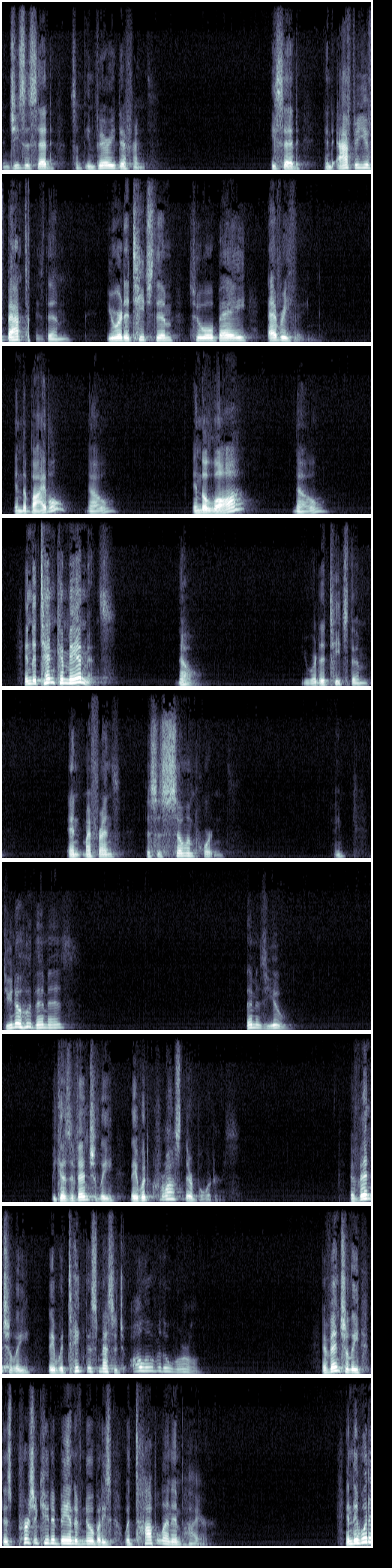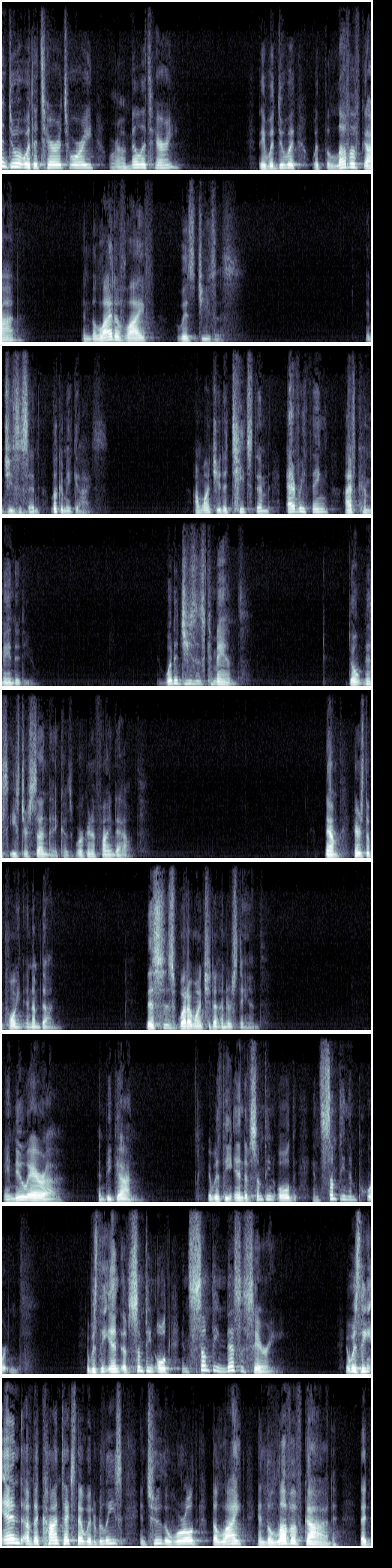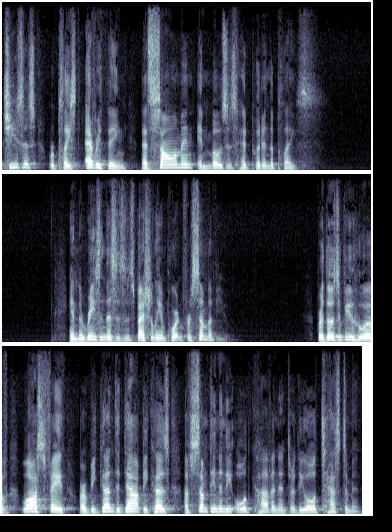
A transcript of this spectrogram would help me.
And Jesus said something very different. He said, and after you've baptized them, you are to teach them to obey everything in the Bible No. In the law? No. In the Ten Commandments? No. You were to teach them. And my friends, this is so important. Okay? Do you know who them is? Them is you. Because eventually they would cross their borders. Eventually, they would take this message all over the world. Eventually, this persecuted band of nobodies would topple an empire. And they wouldn't do it with a territory or a military. They would do it with the love of God and the light of life, who is Jesus. And Jesus said, Look at me, guys. I want you to teach them everything I've commanded you. What did Jesus command? Don't miss Easter Sunday because we're going to find out. Now, here's the point, and I'm done. This is what I want you to understand. A new era had begun. It was the end of something old and something important. It was the end of something old and something necessary. It was the end of the context that would release into the world the light and the love of God, that Jesus replaced everything that Solomon and Moses had put into place. And the reason this is especially important for some of you, for those of you who have lost faith or begun to doubt because of something in the Old Covenant or the Old Testament,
